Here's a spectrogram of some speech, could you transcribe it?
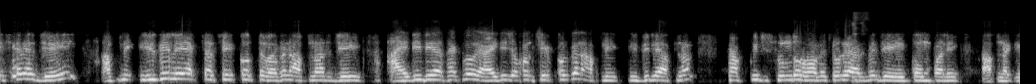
এখানে যেই আপনি ইজিলি একটা চেক করতে পারবেন। আপনার যেই আইডি দেওয়া থাকবে, ওই আইডি যখন চেক করবেন, আপনি ইজিলি আপনার সবকিছু সুন্দরভাবে চলে আসবে যে এই কোম্পানি আপনাকে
